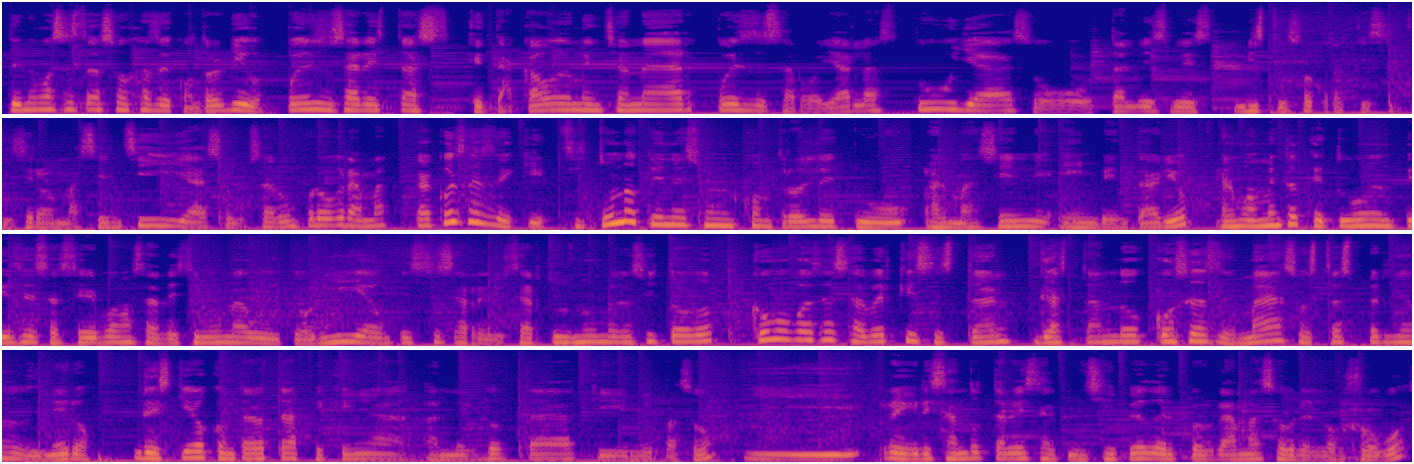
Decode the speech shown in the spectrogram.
tenemos estas hojas de control, digo, puedes usar estas que te acabo de mencionar, puedes desarrollar las tuyas o tal vez ves, vistes otras que se te hicieron más sencillas o usar un programa. La cosa es de que si tú no tienes un control de tu almacén e inventario, al momento que tú empieces a hacer, vamos a decir, una auditoría o empieces a revisar tus números y todo, ¿cómo vas a saber que se están gastando cosas de más o estás perdiendo dinero? Les quiero contar otra pequeña anécdota que me pasó y regresando tal vez al principio del programa sobre los robos,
